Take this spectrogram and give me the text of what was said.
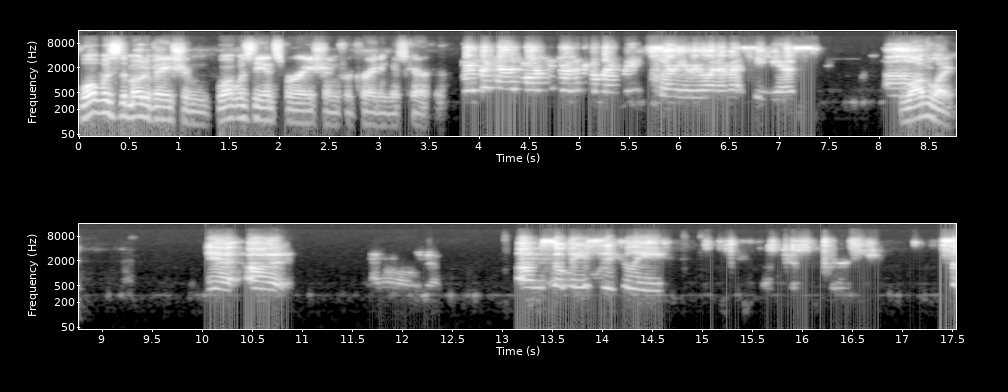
what was the motivation? What was the inspiration for creating this character? Sorry, everyone. I'm at CVS. Um, Lovely. Yeah. Uh. Um. So basically, so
